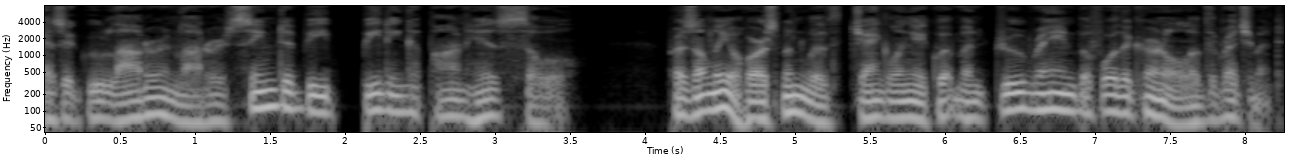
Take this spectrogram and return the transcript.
as it grew louder and louder, seemed to be beating upon his soul. Presently a horseman with jangling equipment drew rein before the colonel of the regiment.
